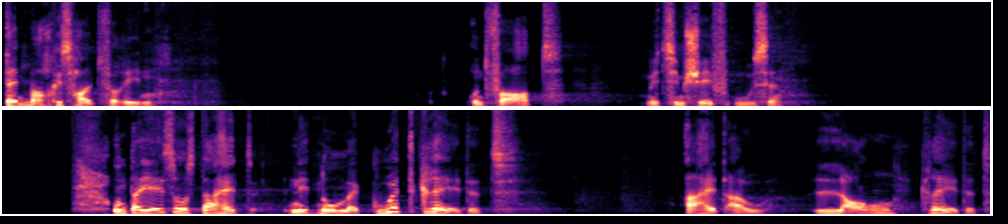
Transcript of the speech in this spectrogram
Dann mache ich es halt für ihn. Und fahrt mit seinem Schiff raus. Und der Jesus, der hat nicht nur gut geredet, er hat auch lang geredet.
